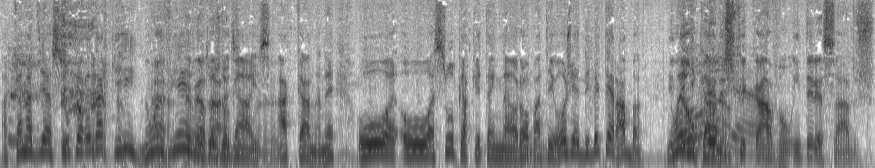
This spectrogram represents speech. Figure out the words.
A cana-de-açúcar é daqui, não É, havia é em outros lugares. Uhum. A cana, né? O, o açúcar que tem na Europa até hoje é de beterraba, não então é de cana. eles ficavam interessados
